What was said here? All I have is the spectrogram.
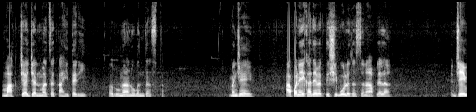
मागच्या जन्माचं काहीतरी ऋणानुबंध असतं. म्हणजे आपण एखाद्या व्यक्तीशी बोलत असताना आपल्याला जे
